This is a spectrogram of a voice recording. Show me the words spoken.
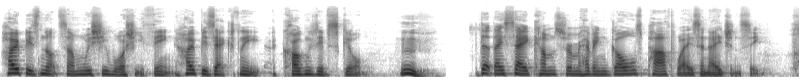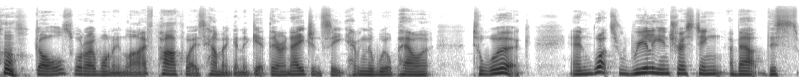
hope is not some wishy-washy thing. Hope is actually a cognitive skill hmm. that they say comes from having goals, pathways, and agency. Goals, what do I want in life? Pathways, how am I going to get there? And agency, having the willpower to work. And what's really interesting about this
